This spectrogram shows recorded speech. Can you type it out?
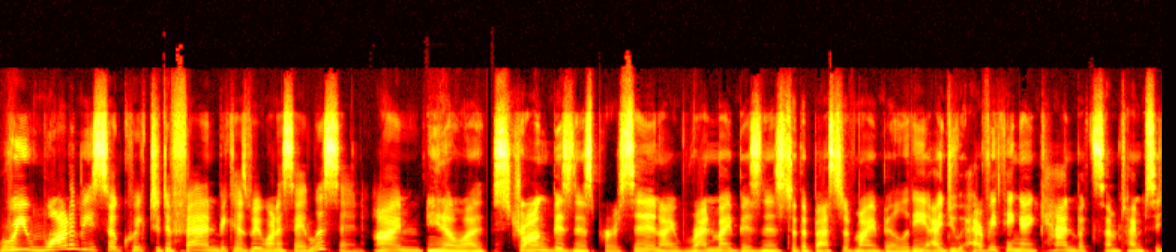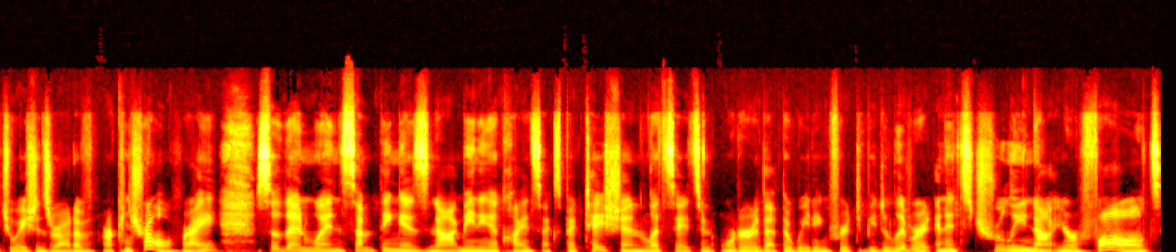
we want to be so quick to defend because we want to say, listen, I'm, you know, a strong business person. I run my business to the best of my ability. I do everything I can, but sometimes situations are out of our control, right? So then when something is not meeting a client's expectation, let's say it's an order that they're waiting for it to be delivered and it's truly not your fault,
